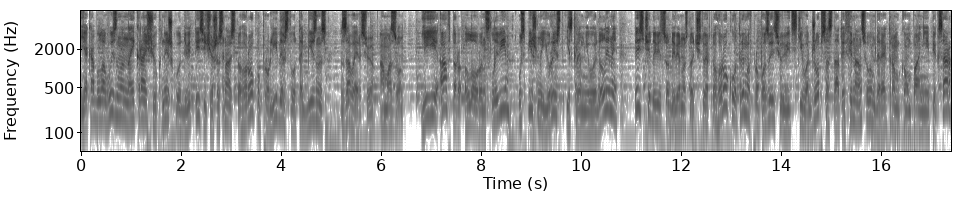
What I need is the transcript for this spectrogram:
яка була визнана найкращою книжкою 2016 року про лідерство та бізнес за версією Амазон. Її автор Лоуренс Леві, успішний юрист із Кремнівої долини, 1994 року отримав пропозицію від Стіва Джобса стати фінансовим директором компанії Pixar,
